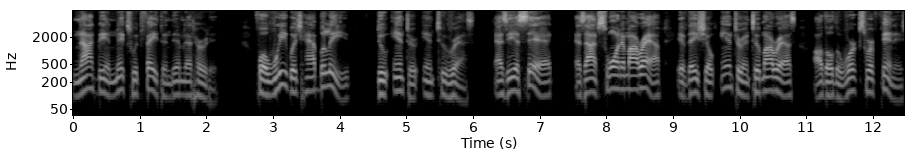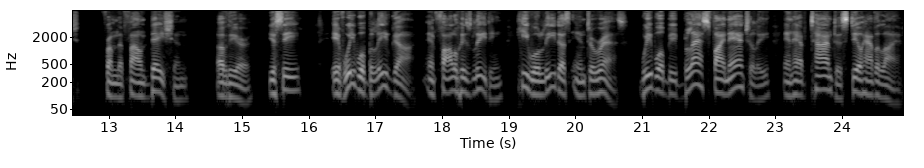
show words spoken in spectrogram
not being mixed with faith in them that heard it. For we which have believed do enter into rest. As he has said, as I've sworn in my wrath, if they shall enter into my rest, although the works were finished from the foundation of the earth. You see, if we will believe God and follow his leading, he will lead us into rest. We will be blessed financially and have time to still have a life.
